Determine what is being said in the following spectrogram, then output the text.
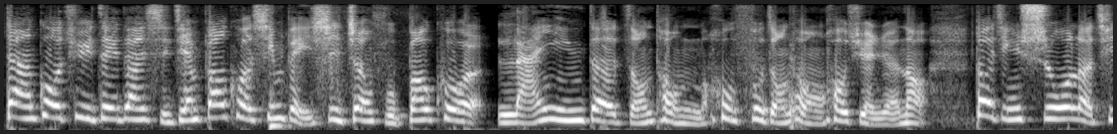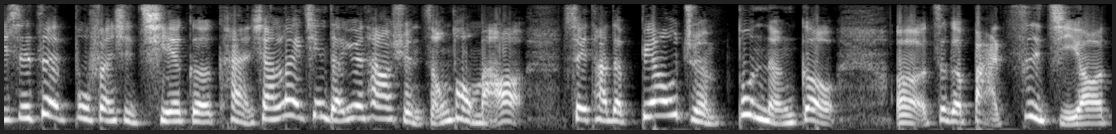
但，过去这段时间，包括新北市政府，包括蓝营的总统候副总统候选人哦，都已经说了，其实这部分是切割看。像赖清德，因为他要选总统嘛，哦，所以他的标准不能够，呃，这个把自己哦，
